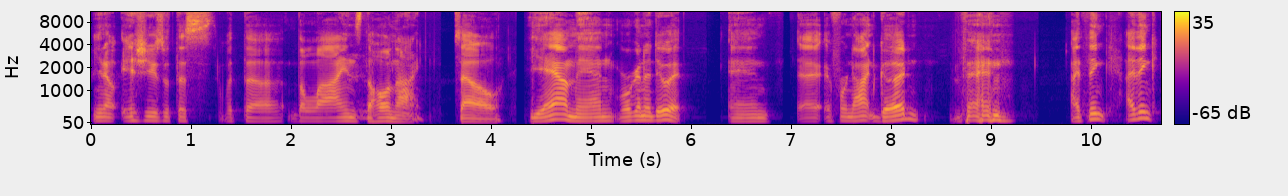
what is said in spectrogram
you know, issues with this, with the the lines, the whole nine. So yeah, man, we're gonna do it. And uh, if we're not good, then I think I think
